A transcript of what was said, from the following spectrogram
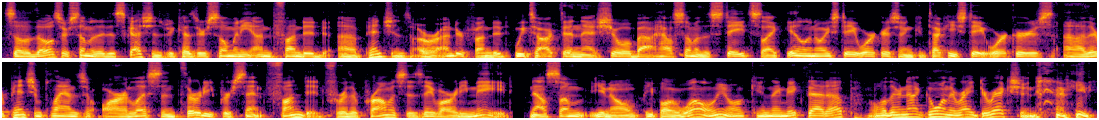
So those are some of the discussions because there's so many unfunded uh, pensions or underfunded. We talked in that show about how some of the states, like Illinois state workers and Kentucky state workers, uh, their pension plans are less than 30% funded for the promises they've already made. Now, some, you know, people are, well, you know, can they make that up? Well, they're not going the right direction. I mean,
